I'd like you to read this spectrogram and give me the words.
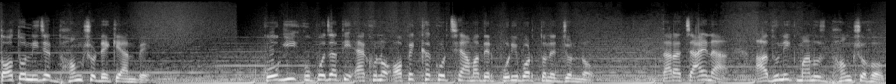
তত নিজের ধ্বংস ডেকে আনবে। কোগি উপজাতি এখনও অপেক্ষা করছে আমাদের পরিবর্তনের জন্য। তারা চায় না আধুনিক মানুষ ধ্বংস হোক।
